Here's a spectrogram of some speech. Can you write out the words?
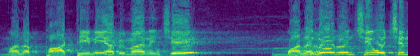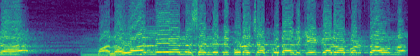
మన పార్టీని అభిమానించే మనలో నుంచి వచ్చిన మన వాళ్ళే అన్న సంగతి కూడా చెప్పడానికి గర్వపడతా ఉన్నా.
